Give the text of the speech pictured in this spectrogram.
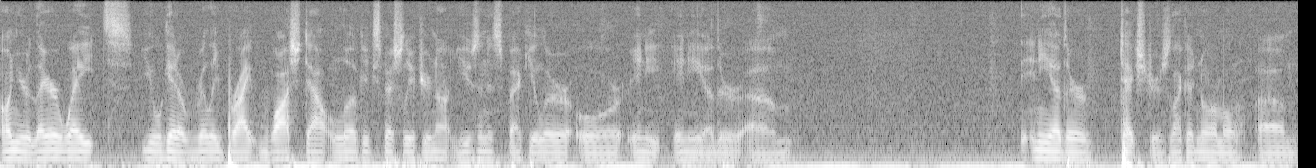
on your layer weights, you will get a really bright, washed out look, especially if you're not using a specular or any any other um, any other textures like a normal. Um,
